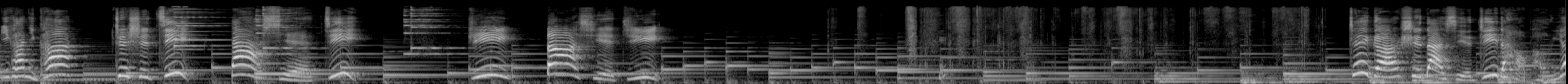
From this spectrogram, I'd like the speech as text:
你看，你看，这是 G，大写 G，G 大写 G。这个是大写 G 的好朋友，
